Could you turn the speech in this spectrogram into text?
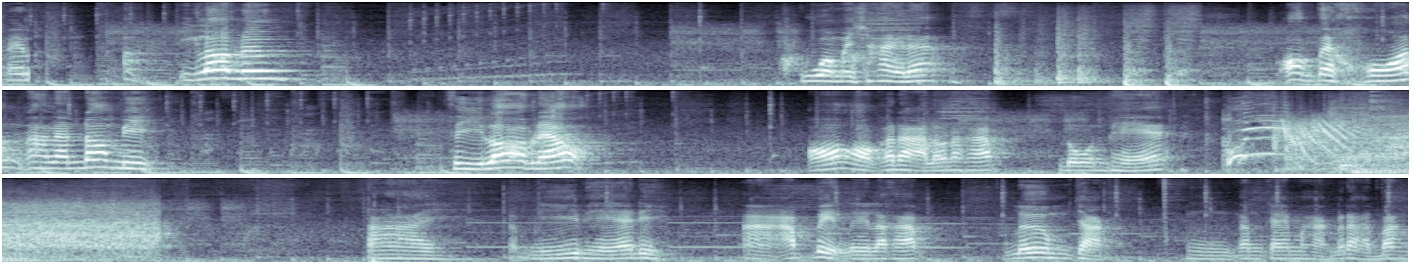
ในอีกรอบนึงกลัวไม่ใช่แล้ว ออกแต่ค้อนอะแรนดอมอีกสี่รอบแล้ว อ๋อ ออกกระดาษแล้วนะครับ โดนแพ้ายแบบนี้แพ้ดิอ่าอัปเดตเลยละครับ เริ่มจากกันไกลมหากระดาษบ้าง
